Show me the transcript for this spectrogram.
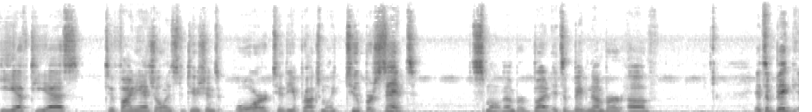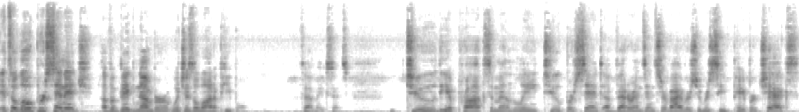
EFTS to financial institutions, or to the approximately 2%, small number, but it's a big number of, it's a big, it's a low percentage of a big number, which is a lot of people, if that makes sense to the approximately 2% of veterans and survivors who receive paper checks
